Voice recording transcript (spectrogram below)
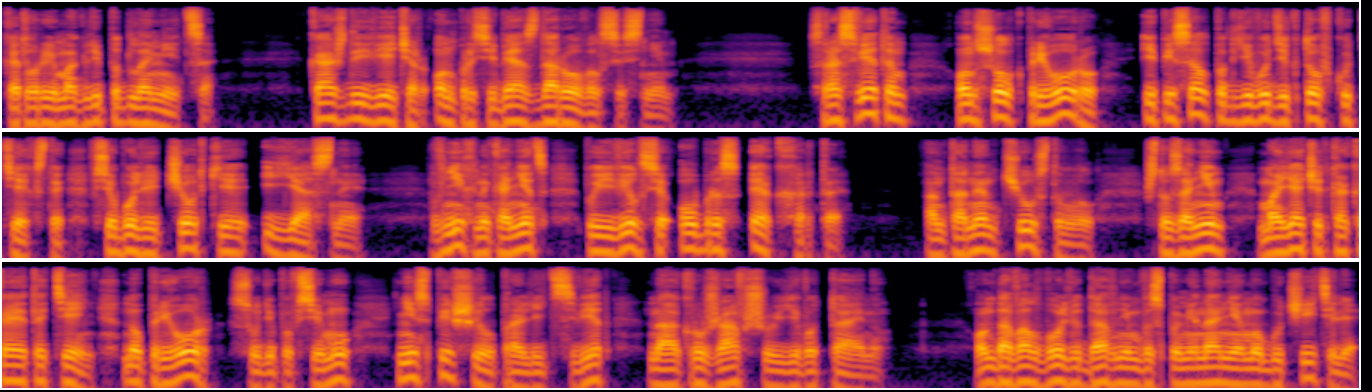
которые могли подломиться. Каждый вечер он про себя здоровался с ним. С рассветом он шел к Приору и писал под его диктовку тексты, все более четкие и ясные. В них, наконец, появился образ Экхарта. Антонен чувствовал, что за ним маячит какая-то тень, но Приор, судя по всему, не спешил пролить свет на окружавшую его тайну. Он давал волю давним воспоминаниям об учителе,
